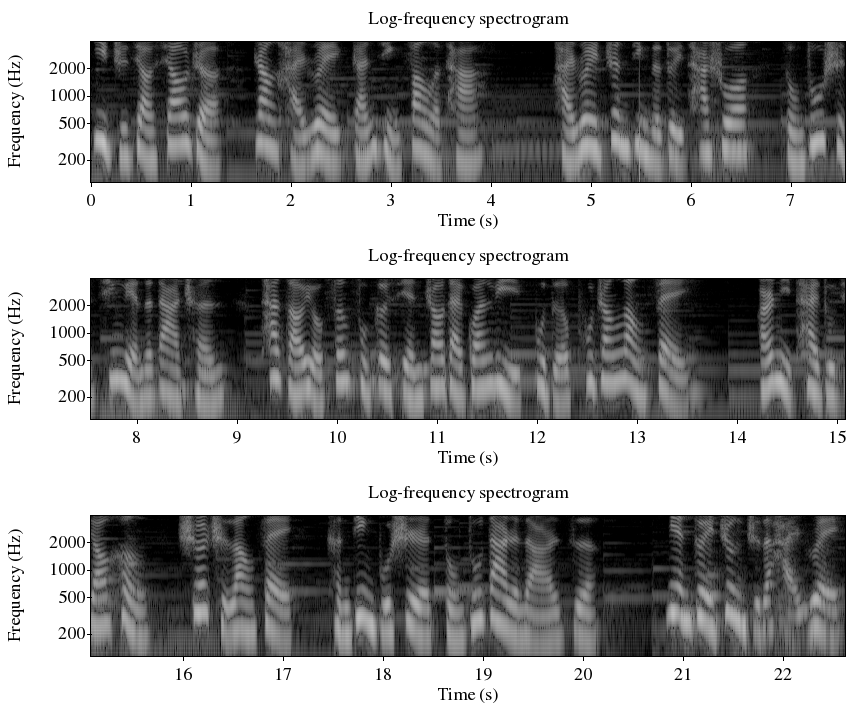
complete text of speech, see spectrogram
一直叫嚣着让海瑞赶紧放了他。海瑞镇定的对他说：“总督是清廉的大臣。”他早有吩咐各县招待官吏不得铺张浪费，而你态度骄横、奢侈浪费，肯定不是总督大人的儿子。面对正直的海瑞，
